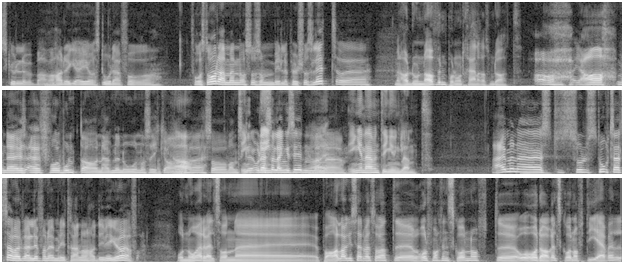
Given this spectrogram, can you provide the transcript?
skulle bare ha det gøy og sto der for, for å stå der, men også som ville pushe oss litt. Og Men har du noen navn på noen trenere som du har hatt? Åh, ja, men det er, jeg får vondt av å nevne noen, og så ikke alle. Ja. Det er så vanskelig. Og det er så lenge siden, Ja, men eh, ingen nevnt, ingen glemt. Nei, men eh, stort sett så har jeg vært veldig fornøyd med de trenerne jeg hadde i Vigør, iallfall. Og nå er det vel sånn eh, På A-laget så er det vel sånn at eh, Rolf Martin Skrånoft eh, og Odd Arild Skrånoft de er vel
